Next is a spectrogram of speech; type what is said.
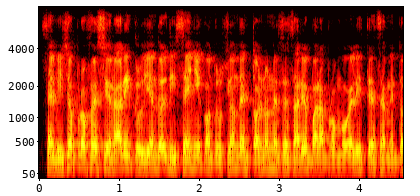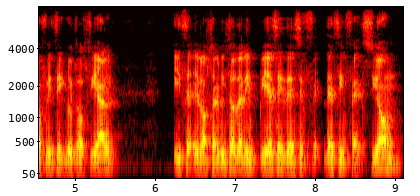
Servicios profesionales, incluyendo el diseño y construcción de entornos necesarios para promover el distanciamiento físico y social y, los servicios de limpieza y desinfección.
